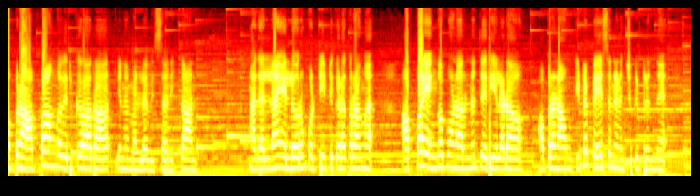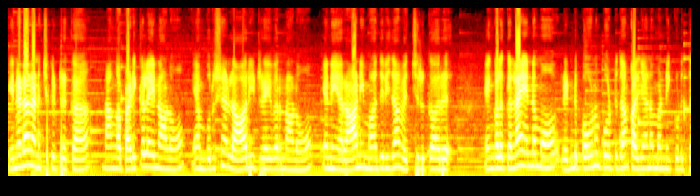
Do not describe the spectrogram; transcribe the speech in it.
அப்புறம் அப்பா அங்கே இருக்கிறாரா? என மெல்ல விசாரித்தான். அதெல்லாம் எல்லோரும் கொட்டிட்டு கிடக்குறாங்க. அப்பா எங்கே போனாருன்னு தெரியலடா. அப்புறம் நான் உங்ககிட்ட பேச நினச்சிக்கிட்டு இருந்தேன். என்னடா நினச்சிக்கிட்டு இருக்க? நாங்கள் படிக்கலைனாலும் என் புருஷன் லாரி டிரைவர்னாலும் என்னைய ராணி மாதிரி தான் வச்சுருக்காரு. எங்களுக்கெல்லாம் என்னமோ ரெண்டு பவுனும் போட்டு தான் கல்யாணம் பண்ணி கொடுத்த.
